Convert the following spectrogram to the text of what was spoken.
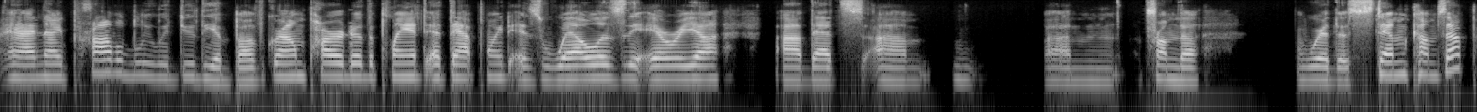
And I probably would do the above ground part of the plant at that point, as well as the area uh, that's um, um, from the where the stem comes up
